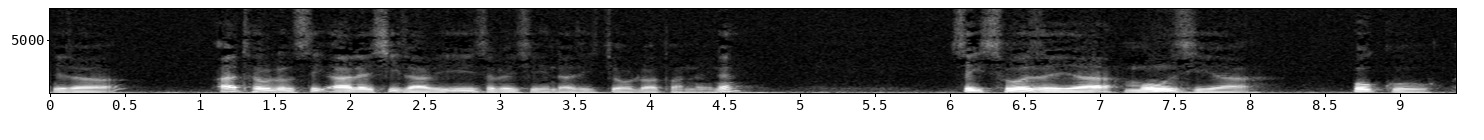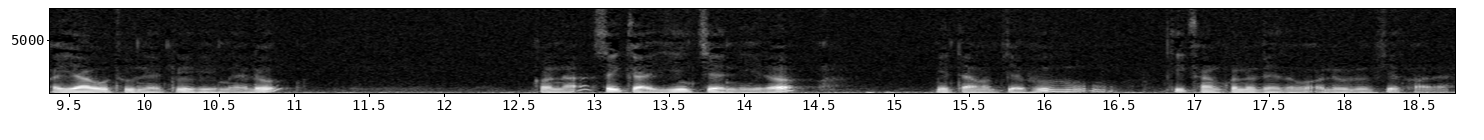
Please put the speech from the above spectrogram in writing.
ဒါတော့အထုတ်လို့စိတ်အားလည်းရှိလာပြီဆိုလို့ရှိရင်ဒါစီကြော်လွှတ်သွားနိုင်တယ်စိတ်ဆိုးစရာမုန်းစရာ ပုဂ္ဂိုလ်အရာဝတ္ထုနဲ့တွေ့ပြီမယ်လို့ခုနစိတ်ကရင်းကျက်နေတော့မေတ္တာမပြတ်ဘူးတိခံခွင့်လို့တဲ့သဘောအလိုလိုဖြစ်သွားတယ်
